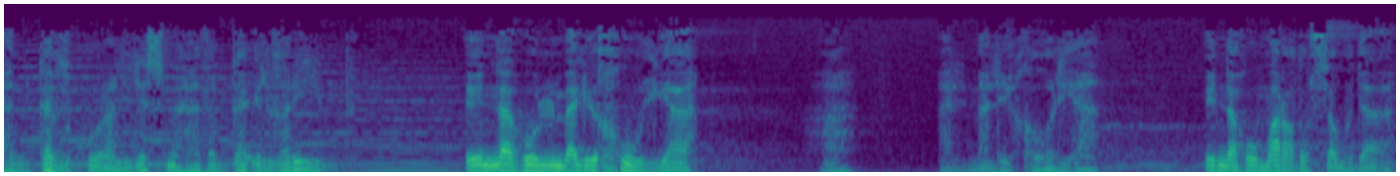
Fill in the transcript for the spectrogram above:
أن تذكر لي اسم هذا الداء الغريب. إنه المليخوليا ها؟ المليخوليا إنه مرض السوداء.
